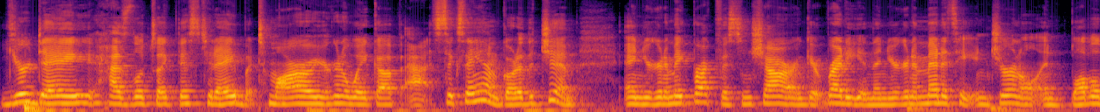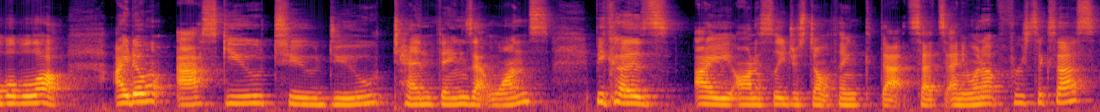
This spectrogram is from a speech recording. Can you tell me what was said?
your day has looked like this today, but tomorrow you're to wake up at 6 a.m., go to the gym, and you're to make breakfast and shower and get ready, and then you're to meditate and journal and blah, blah, blah, blah, blah. I don't ask you to do 10 things at once because I honestly just don't think that sets anyone up for success.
